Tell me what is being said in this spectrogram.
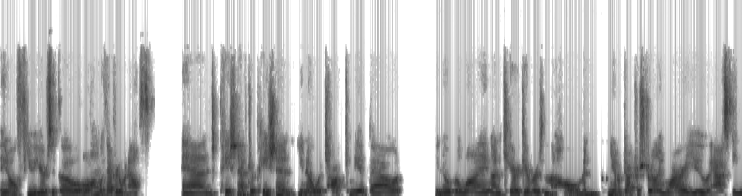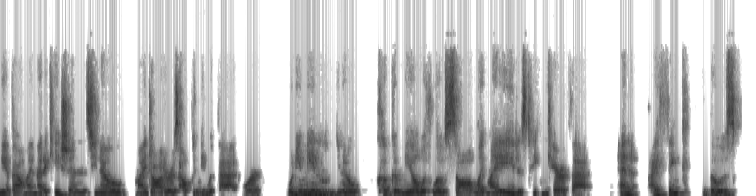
you know, a few years ago, along with everyone else. And patient after patient, you know, would talk to me about you know, relying on caregivers in the home. And, you know, Dr. Sterling, why are you asking me about my medications? You know, my daughter is helping me with that. Or what do you mean, you know, cook a meal with low salt? Like my aide is taking care of that. And I think those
